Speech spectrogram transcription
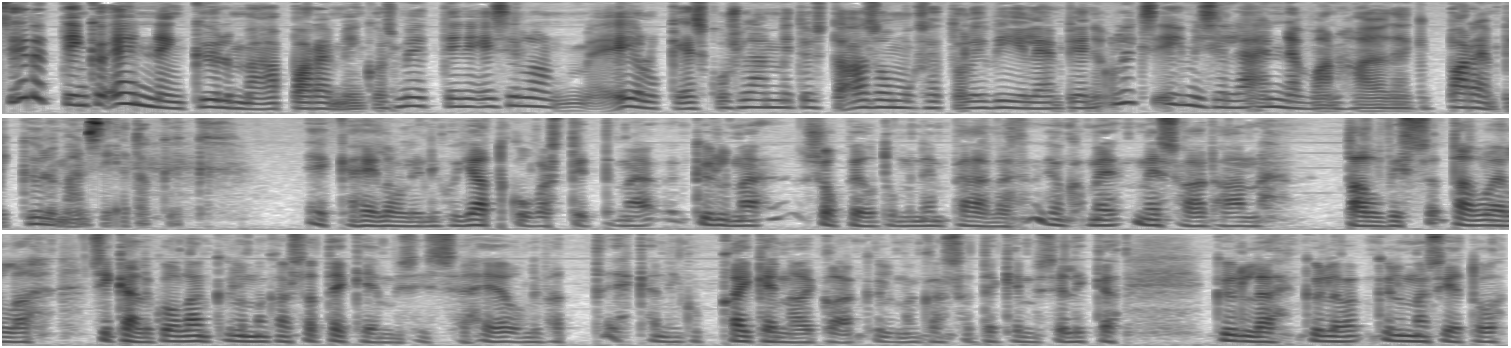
Siedettiinkö ennen kylmää paremmin? Kun jos miettii, niin ei silloin ei ollut keskuslämmitystä, asumukset oli viileämpiä, niin oliko ihmisillä ennen vanhaa jotenkin parempi kylmän sietokyky? Ehkä heillä oli niin jatkuvasti tämä kylmä sopeutuminen päällä, jonka me, me saadaan talvissa, talvella, sikäli kun ollaan kylmän kanssa tekemisissä, he olivat ehkä niin kuin kaiken aikaa kylmän kanssa tekemisissä. Eli kyllä, kyllä kylmän sieto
